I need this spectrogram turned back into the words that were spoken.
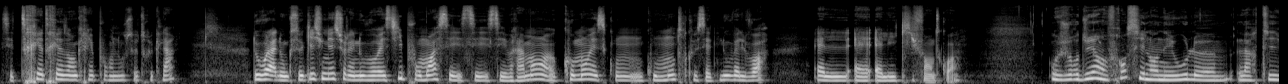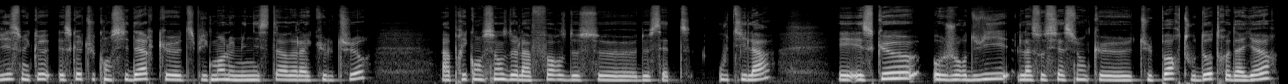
c'est très très ancré pour nous ce truc-là. Donc voilà, donc se questionner sur les nouveaux récits, pour moi, c'est vraiment euh, comment est-ce qu'on montre que cette nouvelle voie, elle, elle, elle est kiffante, quoi. Aujourd'hui, en France, il en est où l'artivisme? Est-ce que tu considères que typiquement le ministère de la Culture a pris conscience de la force de, ce, de cet outil-là? Et est-ce que aujourd'hui, l'association que tu portes ou d'autres d'ailleurs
